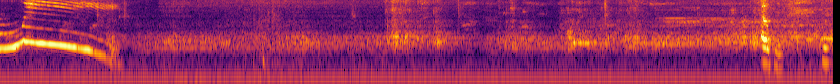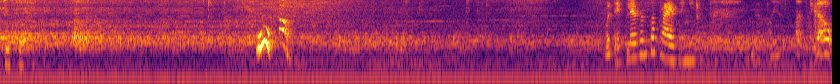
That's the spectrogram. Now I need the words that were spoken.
Whee! Oh, please. Please, please, please, please. Ooh! Oh. What a pleasant surprise. I need to... Please let me go.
